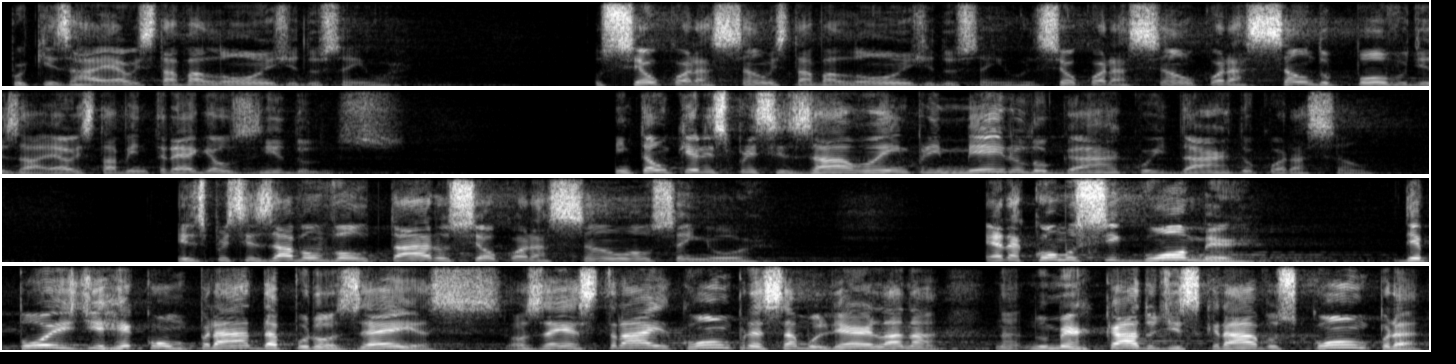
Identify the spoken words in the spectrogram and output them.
porque Israel estava longe do Senhor. O seu coração estava longe do Senhor. O seu coração, o coração do povo de Israel estava entregue aos ídolos. Então o que eles precisavam é, em primeiro lugar, cuidar do coração. Eles precisavam voltar o seu coração ao Senhor. Era como se Gomer, depois de recomprada por Oséias, Oséias traz, compra essa mulher lá na, na, no mercado de escravos, compra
